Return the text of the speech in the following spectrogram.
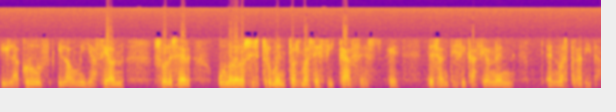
Y la cruz y la humillación suele ser uno de los instrumentos más eficaces ¿eh? de santificación en, en nuestra vida.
